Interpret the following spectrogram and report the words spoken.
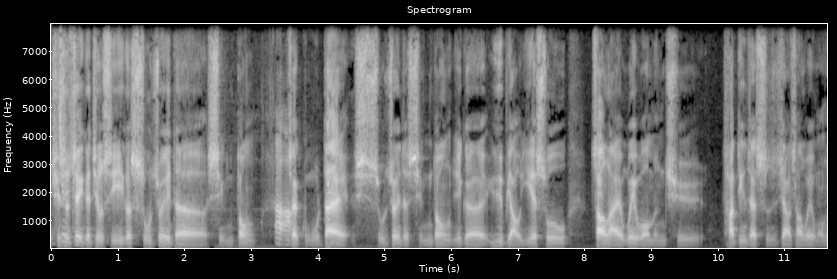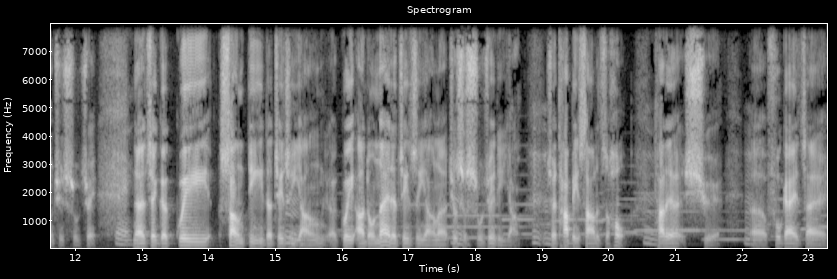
其实这个就是一个赎罪的行动啊，在古代赎罪的行动，一个预表耶稣将来为我们去。他钉在十字架上为我们去赎罪。对，那这个归上帝的这只羊，呃、嗯，归阿多奈的这只羊呢，就是赎罪的羊。嗯嗯。所以他被杀了之后，嗯，他的血，呃，覆盖在，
